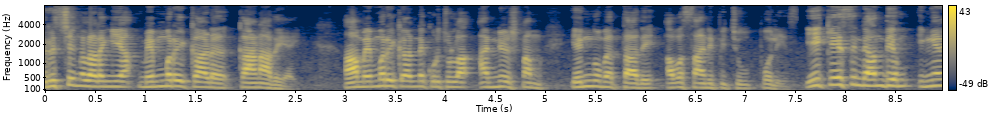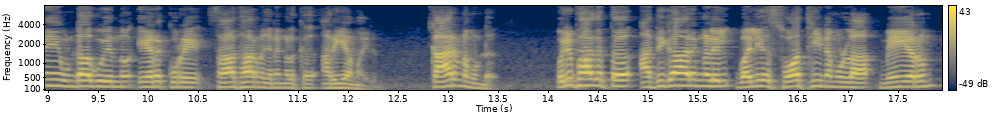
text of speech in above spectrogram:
ദൃശ്യങ്ങളടങ്ങിയ മെമ്മറി കാർഡ് കാണാതെയായി. ആ മെമ്മറി കാർഡിനെ കുറിച്ചുള്ള അന്വേഷണം എങ്ങുമെത്താതെ അവസാനിപ്പിച്ചു പോലീസ്. ഈ കേസിന്റെ അന്ത്യം ഇങ്ങനെ ഉണ്ടാകൂ എന്ന് ഏറെക്കുറെ സാധാരണ ജനങ്ങൾക്ക് അറിയാമായിരുന്നു. കാരണമുണ്ട്. ഒരു ഭാഗത്ത് അധികാരങ്ങളിൽ വലിയ സ്വാധീനമുള്ള മേയറും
